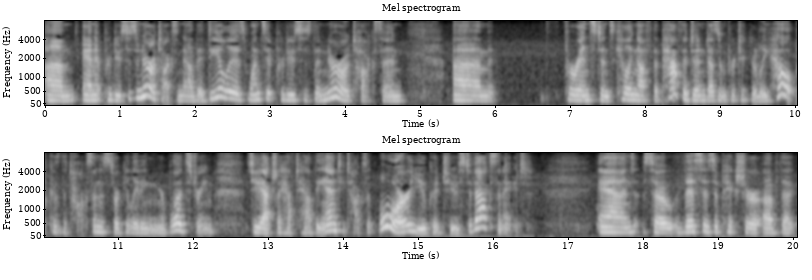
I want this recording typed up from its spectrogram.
Um, and it produces a neurotoxin. Now, the deal is once it produces the neurotoxin, um, for instance, killing off the pathogen doesn't particularly help because the toxin is circulating in your bloodstream. So you actually have to have the antitoxin, or you could choose to vaccinate. And so this is a picture of the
